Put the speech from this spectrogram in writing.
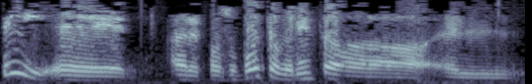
Sí, a ver, por supuesto que en esto el,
